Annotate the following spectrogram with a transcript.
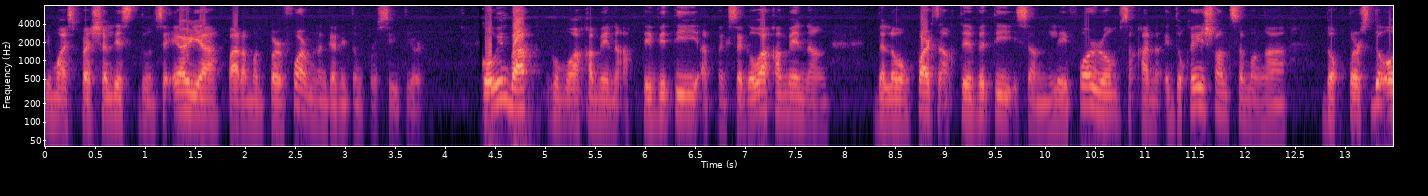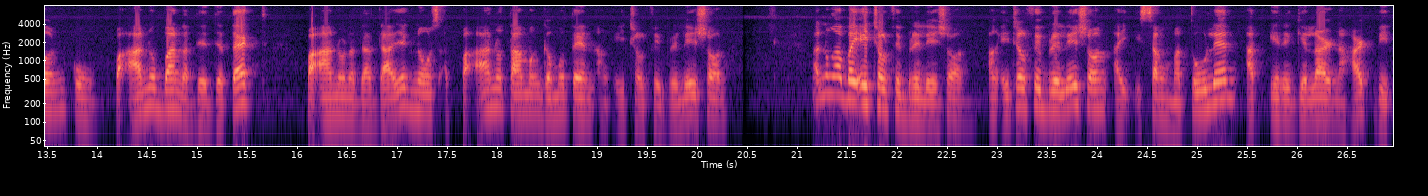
yung mga specialist doon sa area para mag-perform ng ganitong procedure. Going back, gumawa kami ng activity at nagsagawa kami ng dalawang parts ng activity, isang lay forum, saka ng education sa mga doctors doon kung paano ba na-detect, paano na-diagnose, at paano tamang gamutin ang atrial fibrillation. Ano nga ba yung atrial fibrillation? Ang atrial fibrillation ay isang matulin at irregular na heartbeat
